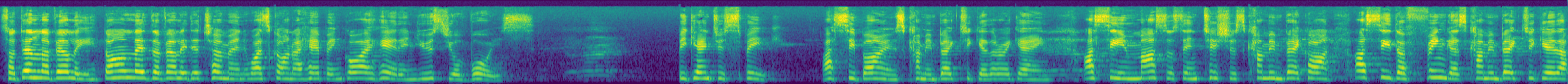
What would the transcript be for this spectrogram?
So then the valley, don't let the valley determine what's going to happen. Go ahead and use your voice. Begin to speak. I see bones coming back together again. I see muscles and tissues coming back on. I see the fingers coming back together.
